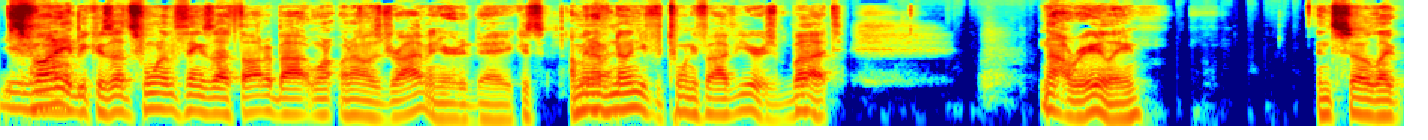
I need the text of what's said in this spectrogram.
It's know? funny because that's one of the things I thought about when, when I was driving here today. Because I mean, Yeah. I've known you for 25 years, but not really. And so, like,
